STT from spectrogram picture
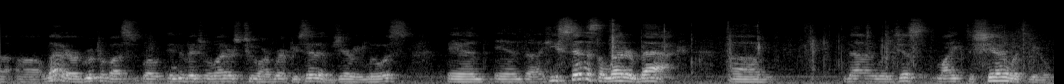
a, a letter. A group of us wrote individual letters to our representative, Jerry Lewis, and and uh, he sent us a letter back um, that I would just like to share with you.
